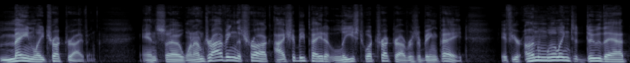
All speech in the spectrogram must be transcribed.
mainly truck driving. And so when I'm driving the truck, I should be paid at least what truck drivers are being paid. If you're unwilling to do that,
